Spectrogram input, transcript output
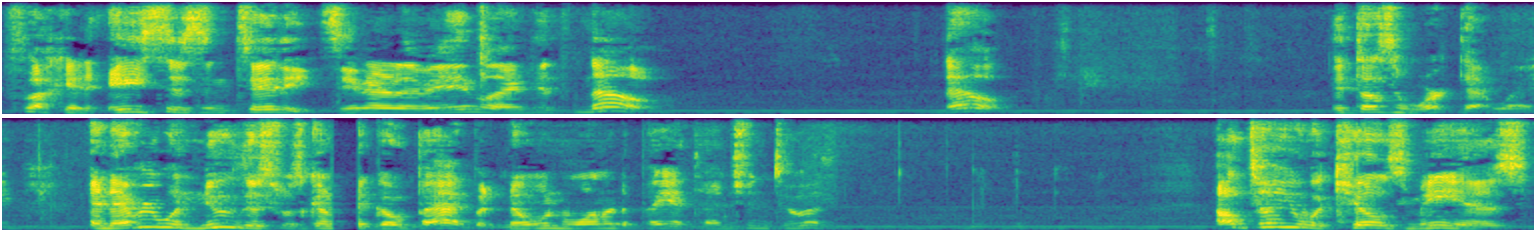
fucking aces and titties. You know what I mean? Like it's no, no. It doesn't work that way. And everyone knew this was going to go bad, but no one wanted to pay attention to it. I'll tell you what kills me is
